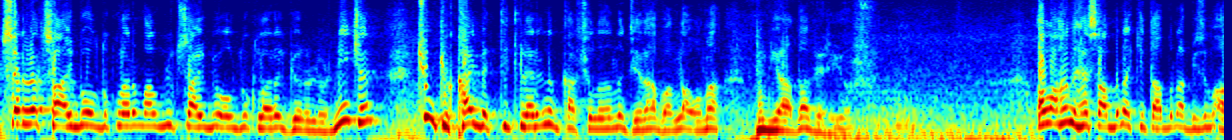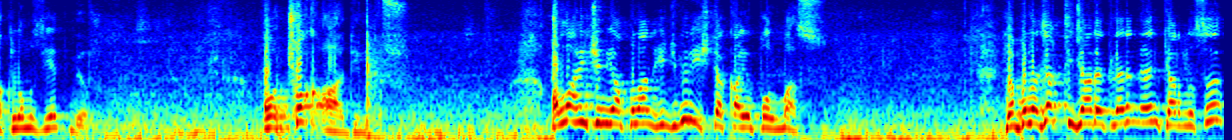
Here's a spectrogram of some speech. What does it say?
servet sahibi oldukları, mal mülk sahibi oldukları görülür. Niçin? Çünkü kaybettiklerinin karşılığını Cenab-ı Allah ona dünyada veriyor. Allah'ın hesabına, kitabına bizim aklımız yetmiyor. O çok adildir. Allah için yapılan hiçbir işte kayıp olmaz. Yapılacak ticaretlerin en karlısı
